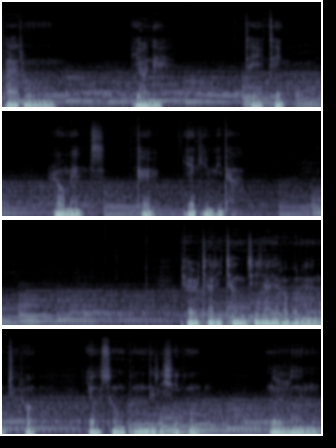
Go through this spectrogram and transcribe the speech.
바로 연애, dating, 로맨스 그 얘기입니다. 별자리 정치자 여러분은 주로 여성분들이시고 물론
